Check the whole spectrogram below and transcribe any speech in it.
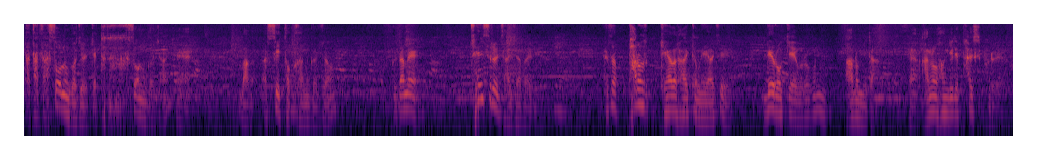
다다다 쏘는 거죠. 이렇게 다닥 쏘는 거죠. 예. 막 스위트톡 하는 거죠. 그 다음에 찬스를 잘 잡아야 돼요. 해서 바로 계약을 하게끔 해야지 내일 올게 그러고는 안 옵니다. 예, 안올 확률이 80%예요.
